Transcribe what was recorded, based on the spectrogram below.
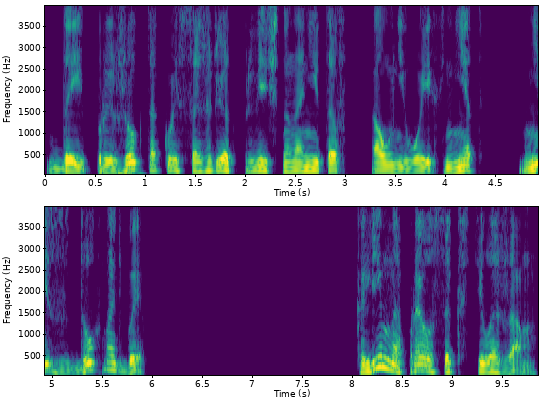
да и прыжок такой сожрет прилично нанитов, а у него их нет, не сдохнуть бы. Клим направился к стеллажам.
